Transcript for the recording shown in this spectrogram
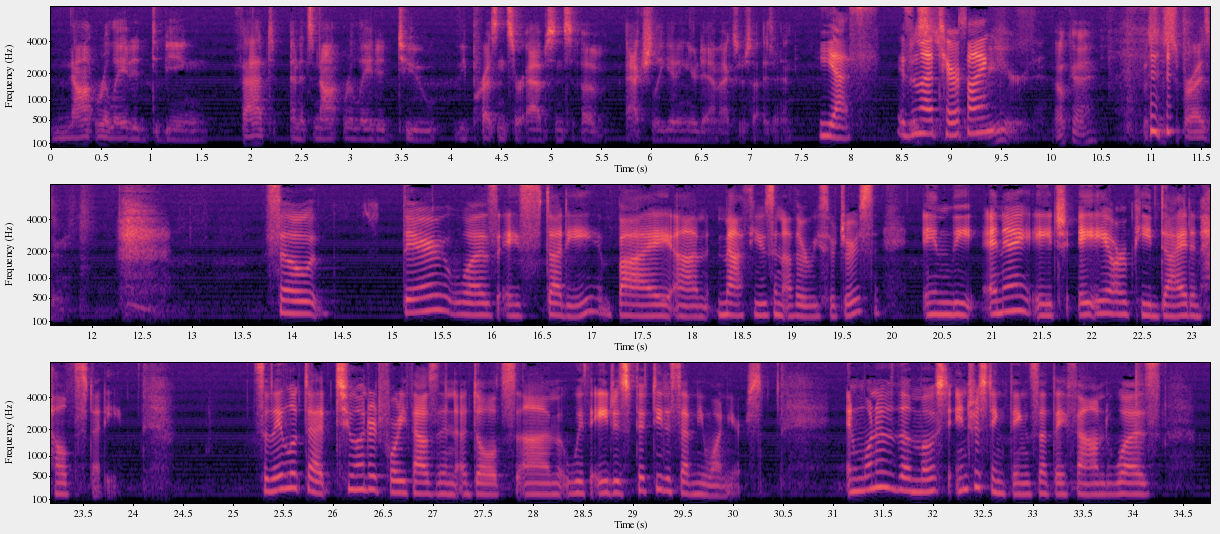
not related to being fat, and it's not related to the presence or absence of actually getting your damn exercise in. Yes. Isn't This that is terrifying? Weird. Okay. This is surprising. So there was a study by um, Matthews and other researchers in the NIH AARP Diet and Health Study. So they looked at 240,000 adults um, with ages 50 to 71 years. And one of the most interesting things that they found was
